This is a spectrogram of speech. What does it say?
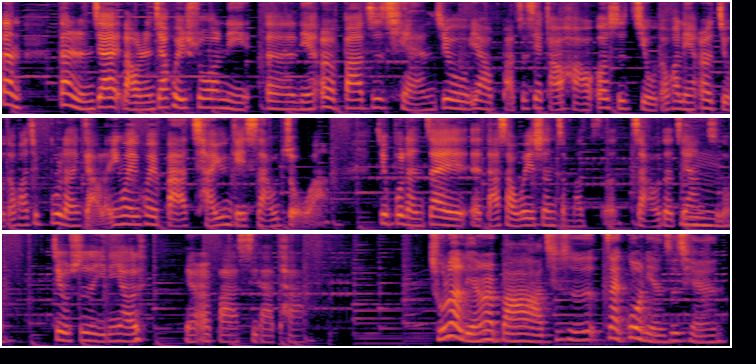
但但人家老人家会说，你呃，连二八之前就要把这些搞好。二十九的话，连二九的话就不能搞了，因为会把财运给扫走啊，就不能再呃打扫卫生怎么着的这样子喽。就是一定要连二八吸大它。除了连二八啊，其实在过年之前。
